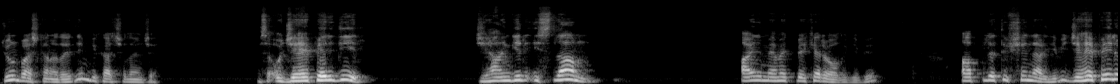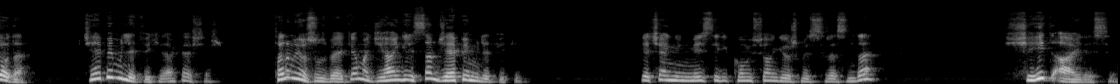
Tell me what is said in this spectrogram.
Cumhurbaşkanı adayı değil mi birkaç yıl önce? Mesela o CHP'li değil. Cihangir İslam aynı Mehmet Bekeroğlu gibi. Abdülatif Şener gibi CHP'li o da. CHP milletvekili arkadaşlar. Tanımıyorsunuz belki ama Cihangir İslam CHP milletvekili. Geçen gün meclisteki komisyon görüşmesi sırasında şehit ailesi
